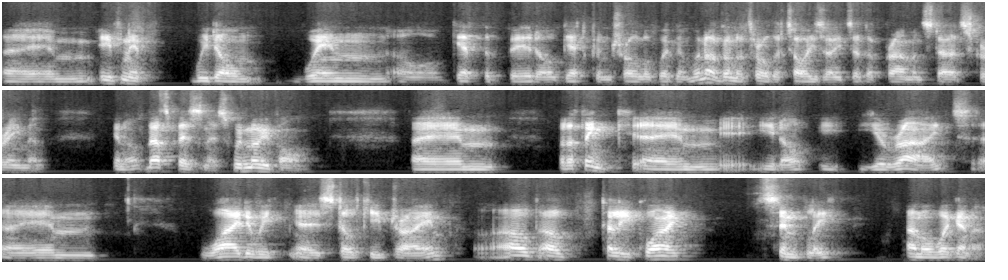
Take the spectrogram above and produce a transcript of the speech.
um, even if we don't win or get the bid or get control of Wigan, we're not going to throw the toys out of the pram and start screaming. You know, that's business. We move on. Um, but I think, um, you know, you're right. Um, why do we uh, still keep trying? I'll, I'll tell you quite simply I'm a Wiganer.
